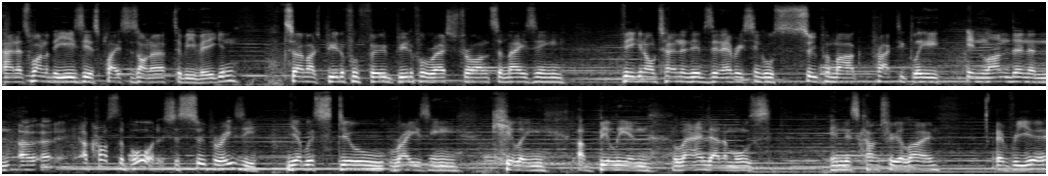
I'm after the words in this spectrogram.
and it's one of the easiest places on earth to be vegan. So much beautiful food, beautiful restaurants, amazing vegan alternatives in every single supermarket practically in London and uh, uh, across the board. It's just super easy. Yet we're still raising, killing a billion land animals in this country alone every year.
